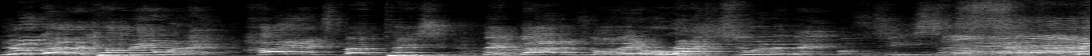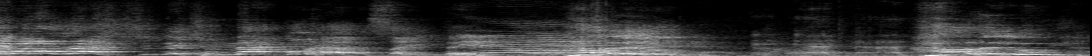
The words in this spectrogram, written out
you gotta come in with a high expectation that God is gonna arrest you in the name of Jesus. He's gonna arrest you that you're not gonna have the same thing. Hallelujah. Hallelujah.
